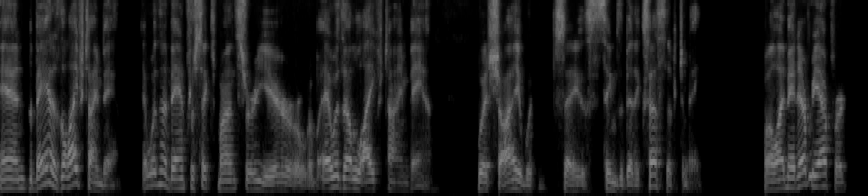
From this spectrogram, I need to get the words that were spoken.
And the ban is a lifetime ban. It wasn't a ban for six months or a year, or it was a lifetime ban which I would say seems a bit excessive to me. Well, I made every effort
